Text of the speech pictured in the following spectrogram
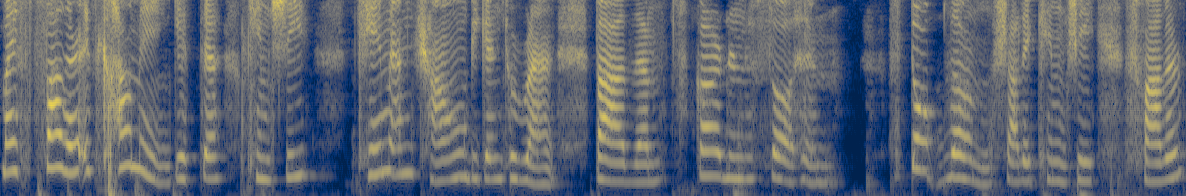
My father is coming, gasped Kim Shi. Kim and Chang began to run, but the gardener saw him. Stop them! shouted Kim Shi's father.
